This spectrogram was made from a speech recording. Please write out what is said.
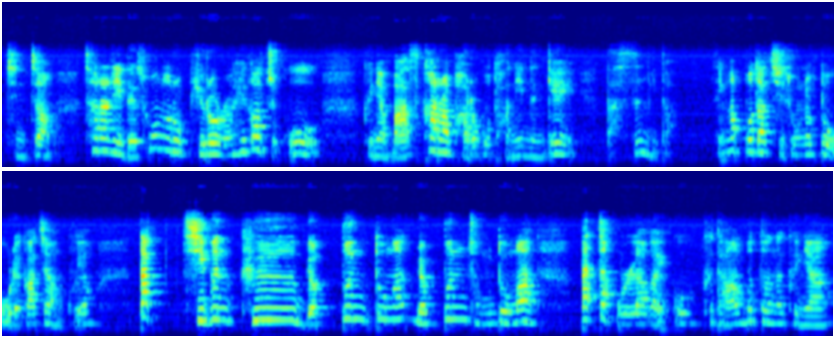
진짜 차라리 내 손으로 뷰러를 해가지고 그냥 마스카라 바르고 다니는 게 낫습니다. 생각보다 지속력도 오래 가지 않고요. 딱 집은 그 몇 분 동안 몇 분 정도만 바짝 올라가 있고 그 다음부터는 그냥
